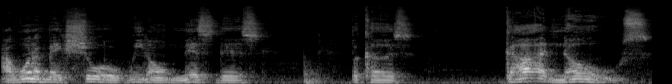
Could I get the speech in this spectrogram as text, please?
I want to make sure we don't miss this because God knows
